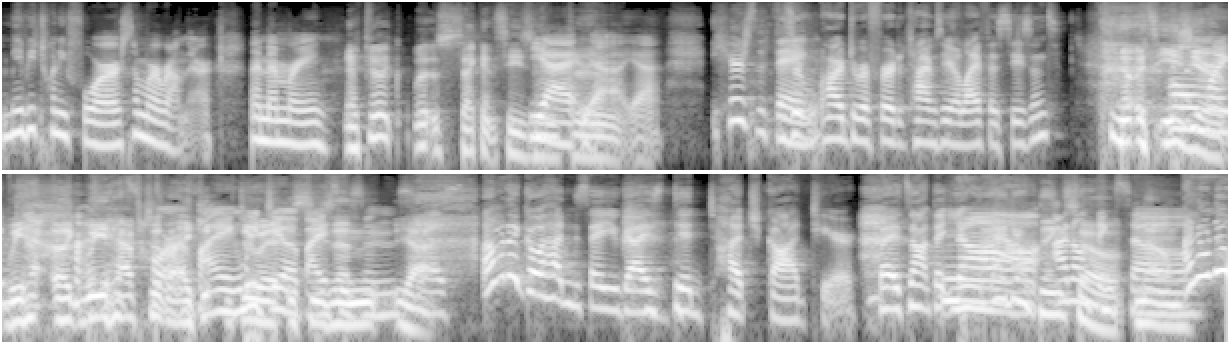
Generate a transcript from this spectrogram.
maybe 24, somewhere around there. My memory. I feel like it was second season. Yeah, through- yeah, yeah. Here's the Is thing. it hard to refer to times of your life as seasons? No, it's oh easier. Oh we ha- like we have to like do We it, do it by season. seasons. Yeah. Yes. I'm gonna go ahead and say you guys did touch God tier, but it's not that you. no, I don't think I don't so. think so. No. I don't know.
